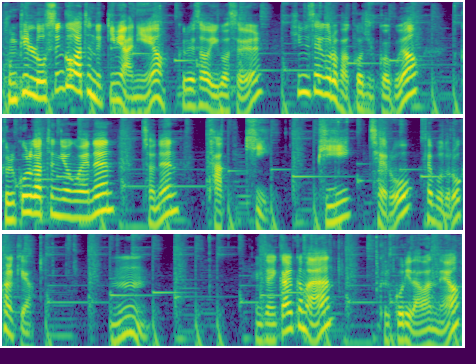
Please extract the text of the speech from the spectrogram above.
분필로 쓴 것 같은 느낌이 아니에요. 그래서 이것을 흰색으로 바꿔줄 거고요. 글꼴 같은 경우에는 저는 닭키 B체로 해보도록 할게요. 음 굉장히 깔끔한 글꼴이 나왔네요.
